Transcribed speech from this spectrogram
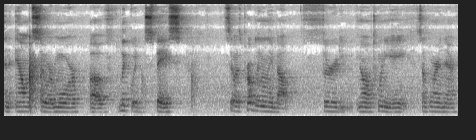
an ounce or more of liquid space. So it's probably only about 30, no, 28, somewhere in there.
